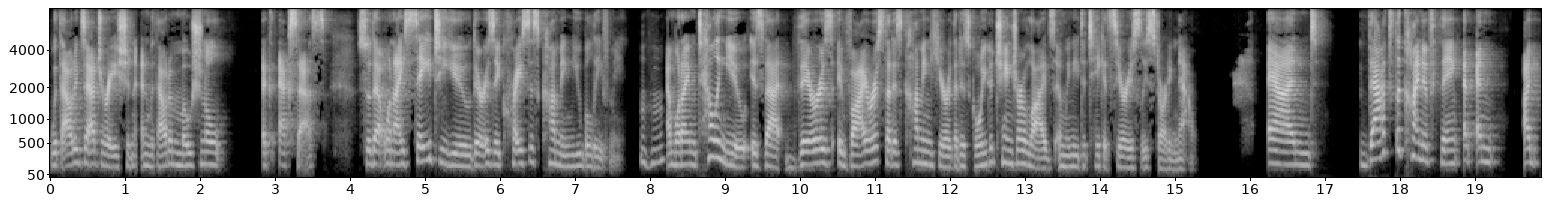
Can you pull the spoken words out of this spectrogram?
without exaggeration and without emotional ex- excess so that when I say to you, there is a crisis coming, you believe me. Mm-hmm. And what I'm telling you is that there is a virus that is coming here that is going to change our lives, and we need to take it seriously starting now. And that's the kind of thing. And, and I,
